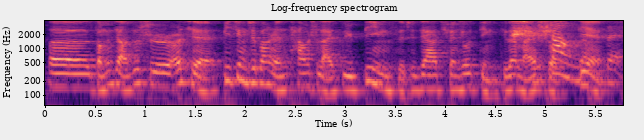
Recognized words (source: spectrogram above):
呃，怎么讲？就是，而且毕竟这帮人他们是来自于 Beams 这家全球顶级的买手店，对，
